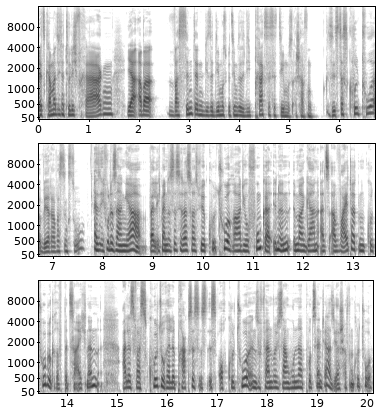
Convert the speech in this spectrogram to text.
jetzt kann man sich natürlich fragen, ja, aber was sind denn diese Demos bzw. die Praxis des Demos erschaffen? Ist das Kultur? Vera, was denkst du? Also ich würde sagen ja, weil ich meine, das ist ja das, was wir KulturradiofunkerInnen immer gern als erweiterten Kulturbegriff bezeichnen. Alles, was kulturelle Praxis ist, ist auch Kultur. Insofern würde ich sagen 100 Prozent ja, sie erschaffen Kultur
